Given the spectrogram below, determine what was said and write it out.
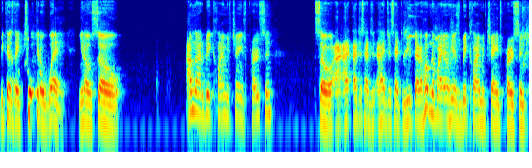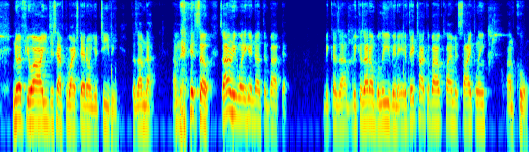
Because they took it away. You know, so I'm not a big climate change person. So I, I just had to I just had to mute that. I hope nobody on here is a big climate change person. You know, if you are, you just have to watch that on your TV because I'm not. I'm not, so so I don't even want to hear nothing about that because I because I don't believe in it. If they talk about climate cycling, I'm cool.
